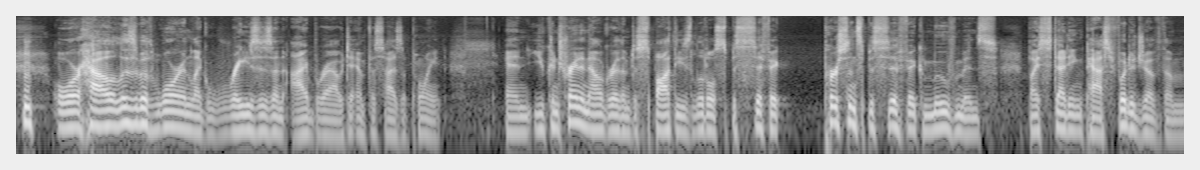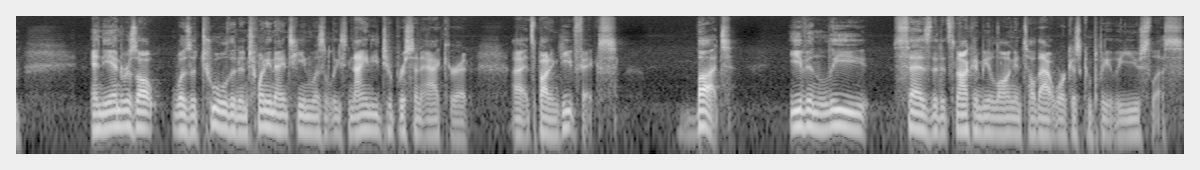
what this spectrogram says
or how Elizabeth Warren like raises an eyebrow to emphasize a point. And you can train an algorithm to spot these little specific person specific movements by studying past footage of them. And the end result was a tool that in 2019 was at least 92% accurate uh, at spotting deepfakes. But even Li says that it's not going to be long until that work is completely useless.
